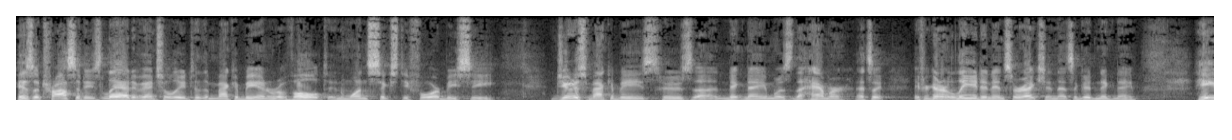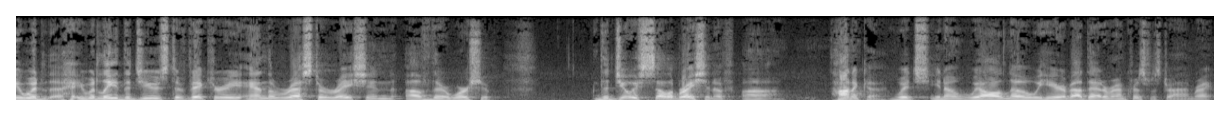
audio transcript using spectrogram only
His atrocities led eventually to the Maccabean revolt in 164 BC Judas Maccabeus, whose uh, nickname was the Hammer, that's a, if you're going to lead an insurrection, that's a good nickname. He would, uh, he would lead the Jews to victory and the restoration of their worship. The Jewish celebration of uh, Hanukkah, which, you know, we all know we hear about that around Christmas time, right?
